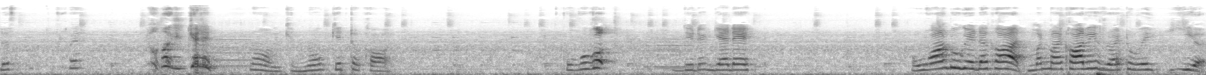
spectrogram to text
Let's where? Oh, you get it. No, we cannot get a card. Go, go, go. Didn't get it. I want to get a card, but my card is right over here.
